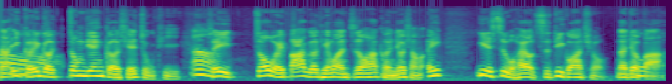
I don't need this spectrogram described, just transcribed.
那一格一格中间格写主题，所以周围八格填完之后，他可能就想到，哎，夜市我还有吃地瓜球，那就把。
